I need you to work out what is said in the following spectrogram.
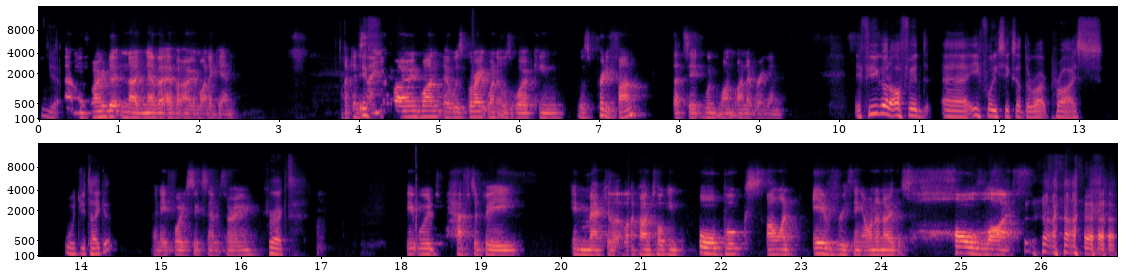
Yeah. I've owned it, and I'd never ever own one again. I can If- say you owned one. It was great when it was working. It was pretty fun. That's it. Wouldn't want one ever again. If you got offered uh, E46 at the right price, would you take it? An E E46 M3. Correct. it would have to be immaculate. Like I'm talking all books. I want everything. I want to know this whole life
